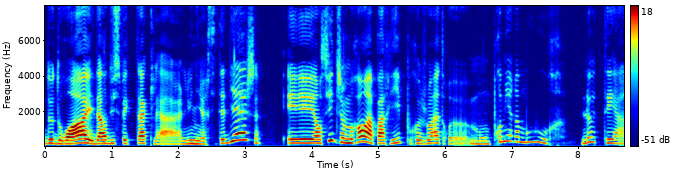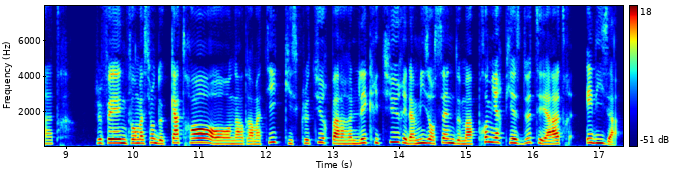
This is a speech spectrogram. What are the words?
de droit et d'art du spectacle à l'université de Liège. Et ensuite, je me rends à Paris pour rejoindre mon premier amour, le théâtre. Je fais une formation de 4 ans en art dramatique qui se clôture par l'écriture et la mise en scène de ma première pièce de théâtre, Elisa.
